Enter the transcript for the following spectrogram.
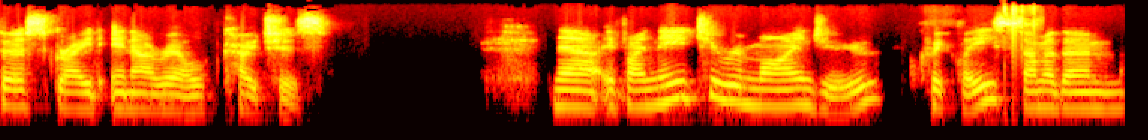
first grade NRL coaches. Now, if I need to remind you quickly, some of them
